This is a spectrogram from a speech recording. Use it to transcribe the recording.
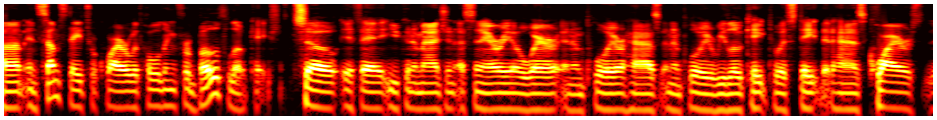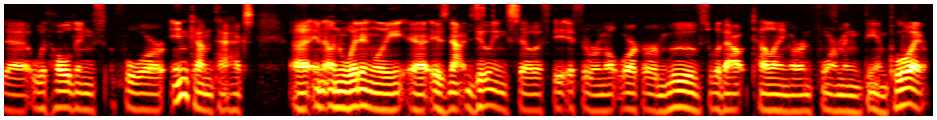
Um, and some states require withholding for both locations. So, if a you can imagine a scenario where an employer has an employee relocate to a state that has requires uh, withholdings for income tax, uh, and unwittingly uh, is not doing so if the if the remote worker moves without telling or informing the employer.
